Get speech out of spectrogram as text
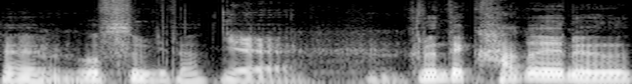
에, 음. 없습니다. 예. 음. 그런데 과거에는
